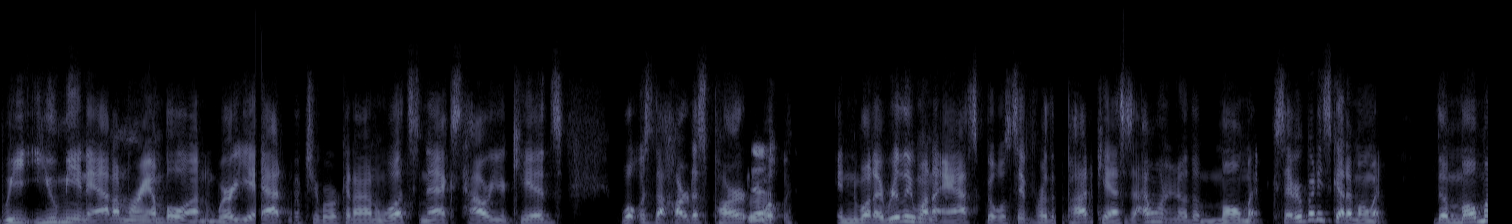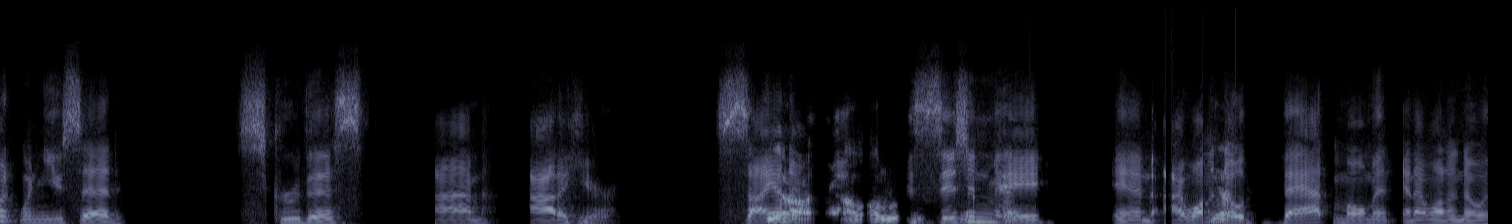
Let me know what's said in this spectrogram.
we, you, me, and Adam ramble on where you at, what you're working on, what's next, how are your kids, what was the hardest part, yeah. what, and what I really want to ask, but we'll save for the podcast is I want to know the moment because everybody's got a moment. The moment when you said, "Screw this, I'm out of here." Sayonara. Yeah, I'll, I'll, decision yeah, made. And I want to know that moment, and I want to know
